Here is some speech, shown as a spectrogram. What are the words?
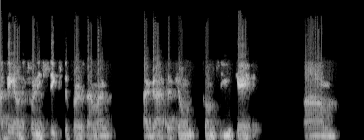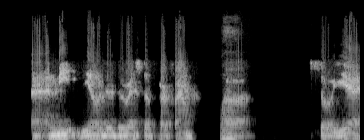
I think I was 26 the first time I I got to come come to UK um, and, and meet you know the, the rest of her family. Wow. Uh, so yeah.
